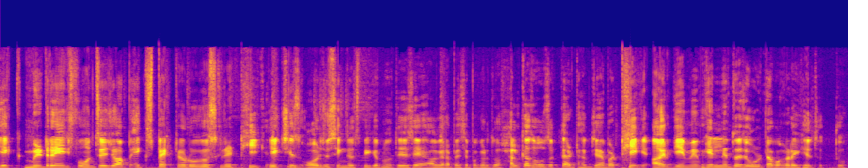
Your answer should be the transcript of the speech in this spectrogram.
एक मिड रेंज फ़ोन से जो आप एक्सपेक्ट करोगे, उसके लिए ठीक है। एक चीज़ और जो सिंगल स्पीकर में होती है, जैसे अगर आप ऐसे पकड़ तो हल्का सा हो सकता है ढक जाए बट ठीक है। अगर गेम में खेलने तो ऐसे उल्टा पकड़े खेल सकते हो।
